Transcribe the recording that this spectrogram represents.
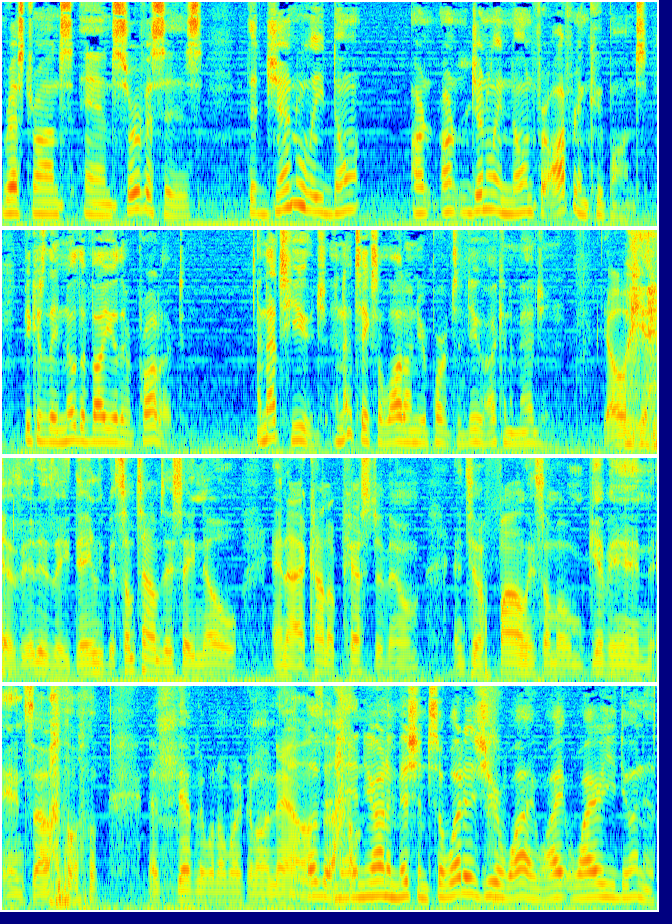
restaurants and services that generally don't, aren't, aren't generally known for offering coupons because they know the value of their product. And that's huge. And that takes a lot on your part to do, I can imagine. Oh yes, it is a daily. But sometimes they say no, and I kind of pester them until finally some of them give in, and so that's definitely what I'm working on now. I love so. it, man. You're on a mission. So what is your why? Why why are you doing this?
